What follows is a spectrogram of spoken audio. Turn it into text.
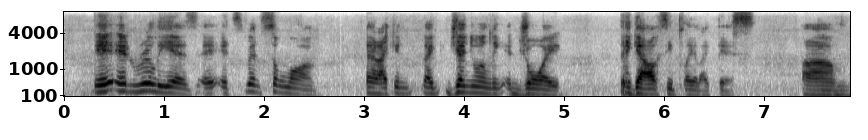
it, it, really is. It, it's been so long that I can like genuinely enjoy the Galaxy play like this. Um,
